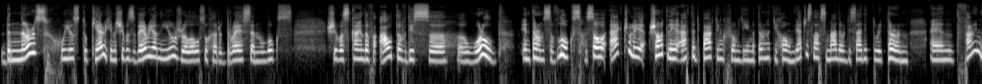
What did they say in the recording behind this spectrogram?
The nurse who used to carry him she was very unusual also her dress and looks. She was kind of out of this uh, uh, world in terms of looks. So, actually, shortly after departing from the maternity home, Vyacheslav's mother decided to return and find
